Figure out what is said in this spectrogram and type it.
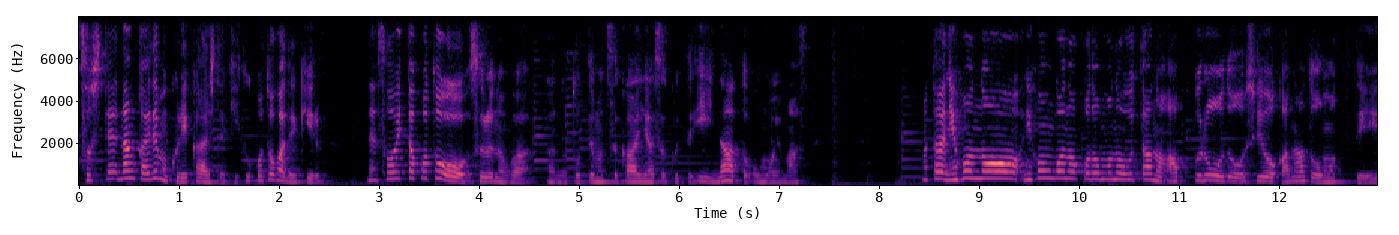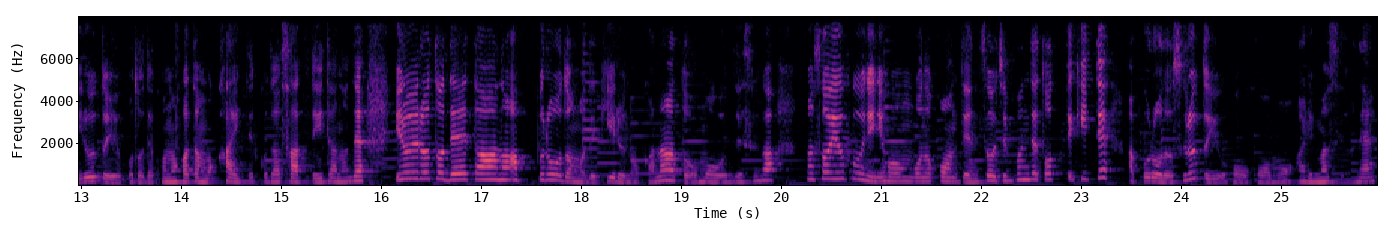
そして何回でも繰り返して聞くことができる、ね、そういったことをするのがあのとっても使いやすくていいなと思います。また日本の日本語の子供の歌のアップロードをしようかなと思っているということでこの方も書いてくださっていたのでいろいろとデータのアップロードもできるのかなと思うんですが、まあ、そういうふうに日本語のコンテンツを自分で取ってきてアップロードするという方法もありますよね。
